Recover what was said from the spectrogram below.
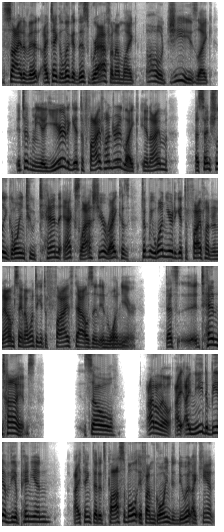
side of it, I take a look at this graph and I'm like, oh, geez, like it took me a year to get to 500, like, and I'm essentially going to 10x last year, right? Because took me one year to get to 500. And now I'm saying I want to get to 5,000 in one year. That's uh, 10 times. So I don't know. I, I need to be of the opinion. I think that it's possible if I'm going to do it. I can't,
